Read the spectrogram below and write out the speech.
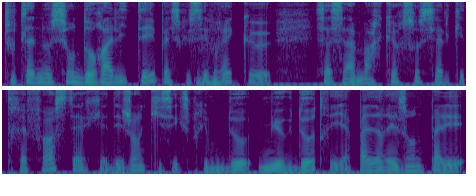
toute la notion d'oralité, parce que c'est Mhm. vrai que ça, c'est un marqueur social qui est très fort, c'est-à-dire qu'il y a des gens qui s'expriment mieux que d'autres, et il n'y a pas de raison de ne pas les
